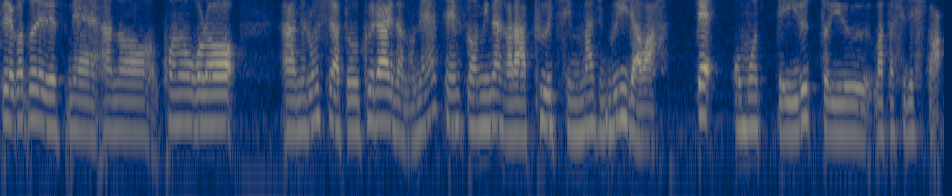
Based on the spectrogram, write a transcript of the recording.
ということでですね、あの、この頃、あの、ロシアとウクライナのね、戦争を見ながら、プーチンマジ無理だわって思っているという私でした。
